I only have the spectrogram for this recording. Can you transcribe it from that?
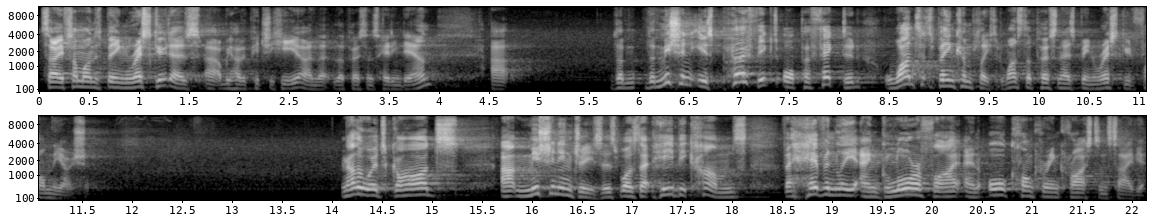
So if someone is being rescued, as uh, we have a picture here, and the, the person's heading down, uh, the, the mission is perfect or perfected once it's been completed, once the person has been rescued from the ocean. In other words, God's uh, mission in Jesus was that he becomes the heavenly and glorified and all conquering Christ and Saviour.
